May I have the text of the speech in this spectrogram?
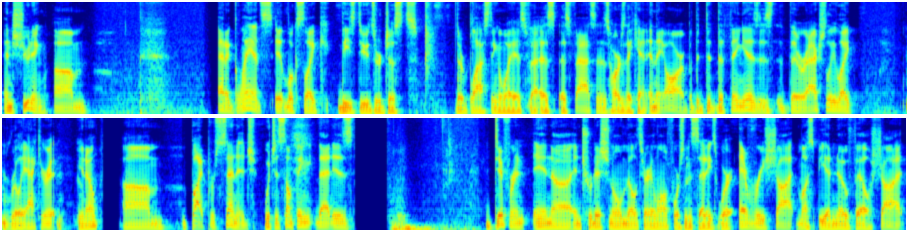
and shooting. Um, at a glance, it looks like these dudes are just they're blasting away as fa- as as fast and as hard as they can, and they are. But the the thing is, is they're actually like really accurate, you know, um, by percentage, which is something that is different in uh, in traditional military law enforcement settings, where every shot must be a no fail shot.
